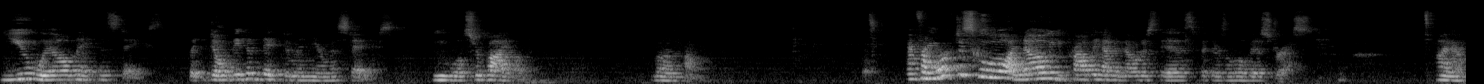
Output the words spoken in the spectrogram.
You will make mistakes, but don't be the victim in your mistakes. You will survive them. Learn from them. And from work to school, I know you probably haven't noticed this, but there's a little bit of stress. I know.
